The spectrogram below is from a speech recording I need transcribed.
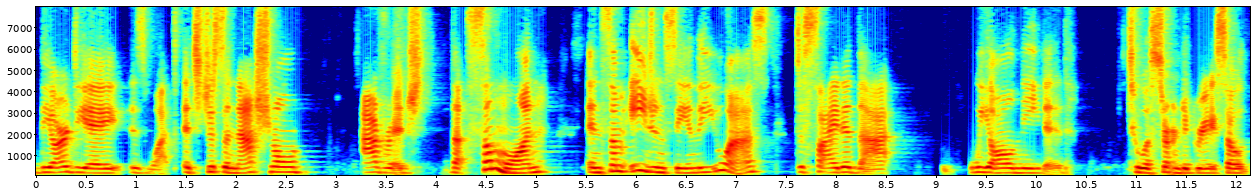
The RDA is what? It's just a national average that someone in some agency in the US decided that we all needed to a certain degree. So,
